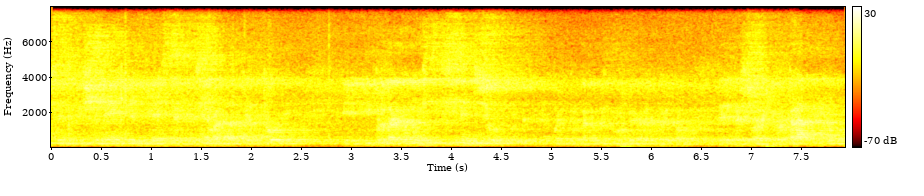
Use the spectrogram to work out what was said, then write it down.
semplicemente di essere insieme ad altri attori i protagonisti silenziosi quel protagonismo vero è quello delle persone che lo praticano,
